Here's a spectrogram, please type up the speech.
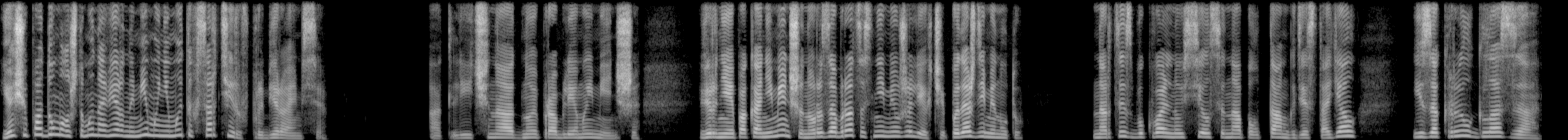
Я еще подумала, что мы, наверное, мимо немытых сортиров пробираемся. Отлично, одной проблемой меньше. Вернее, пока не меньше, но разобраться с ними уже легче. Подожди минуту. Нарцисс буквально уселся на пол там, где стоял, и закрыл глаза.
